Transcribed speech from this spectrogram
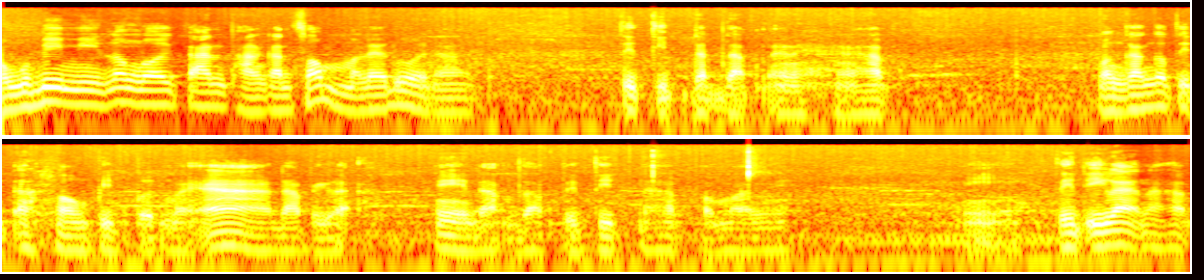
ของคุณพี่มีร่องรอยการผ่านการซ่อมมาแล้วด้วยนะครับติดติดดับดับนะครับ บางครั้งก็ติดอะลองปิดเปิดใหม่อ่าดับอีกแล้วนี่ดับดับติดติดนะครับ ประมาณนี้นี่ติดอีกแล้วนะครับ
